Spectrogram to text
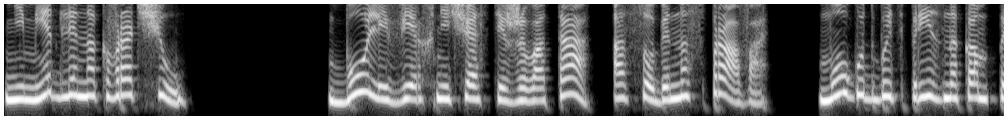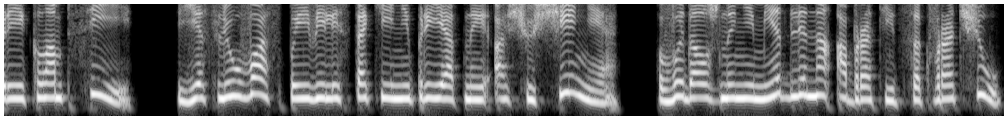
немедленно к врачу. Боли в верхней части живота, особенно справа, могут быть признаком преэклампсии. Если у вас появились такие неприятные ощущения, вы должны немедленно обратиться к врачу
